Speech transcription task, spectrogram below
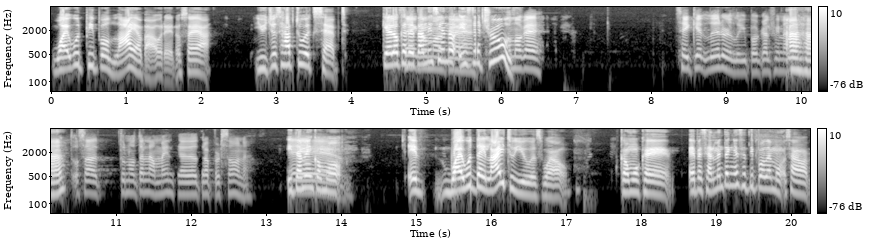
why would people lie about it? O sea, you just have to accept que lo que te están diciendo is the truth. Como que take it literally, porque al final, o sea, tú no en la mente de otra persona. Y también como, if, why would they lie to you as well? Como que, especialmente en ese tipo de, o sea,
